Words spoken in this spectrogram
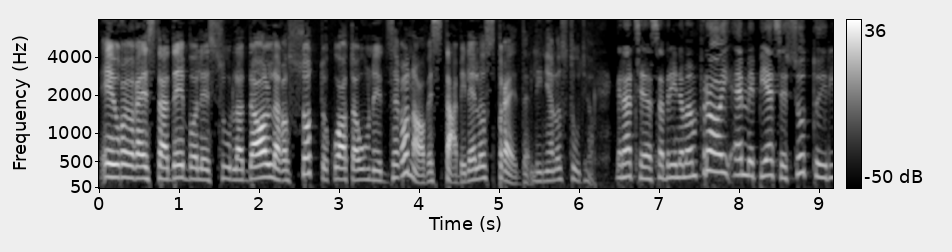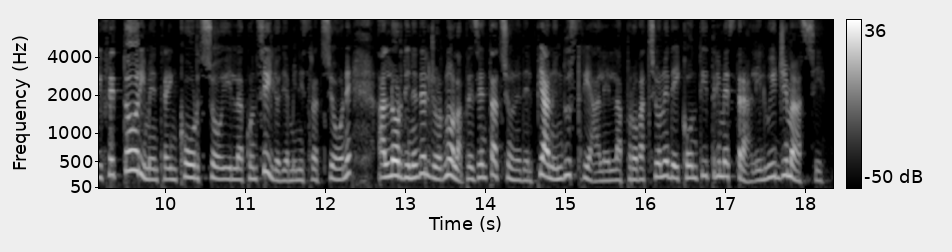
Euro resta debole sul dollaro sotto quota 1,09, stabile lo spread. Linea allo studio. Grazie a Sabrina Manfroi. MPS sotto i riflettori mentre è in corso il Consiglio di amministrazione. All'ordine del giorno la presentazione del piano industriale e l'approvazione dei conti trimestrali. Luigi Massi.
